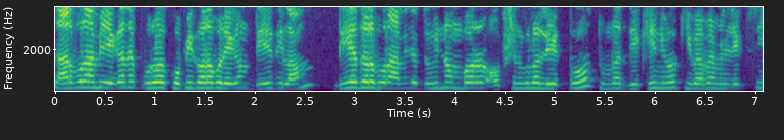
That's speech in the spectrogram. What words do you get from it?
তারপরে আমি এখানে পুরো কপি করার পর এখানে দিয়ে দিলাম। দিয়ে দেওয়ার পর আমি যে দুই নম্বর অপশনগুলো লিখব, তোমরা দেখে নিও কীভাবে আমি লিখছি।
